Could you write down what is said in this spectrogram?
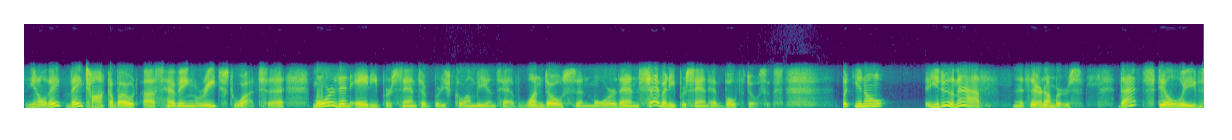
you know, they they talk about us having reached what uh, more than 80% of British Columbians have one dose, and more than 70% have both doses. But you know, you do the math, and it's their numbers. That still leaves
